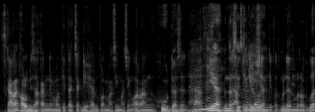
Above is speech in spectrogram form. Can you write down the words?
sekarang kalau misalkan memang kita cek di handphone masing-masing orang who doesn't have Iya, bener the sih, setuju application gue. gitu dan menurut gue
